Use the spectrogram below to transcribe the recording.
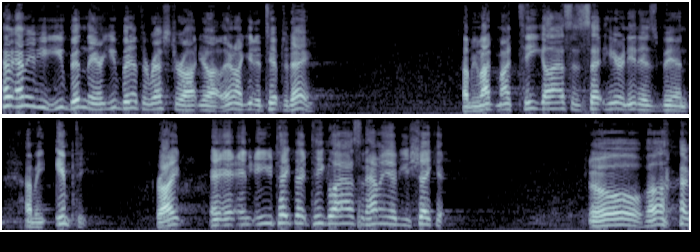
how many of you, you've been there, you've been at the restaurant, and you're like, they're not getting a tip today. I mean, my, my tea glass is set here and it has been, I mean, empty. Right? And, and, and you take that tea glass and how many of you shake it? Oh, huh?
